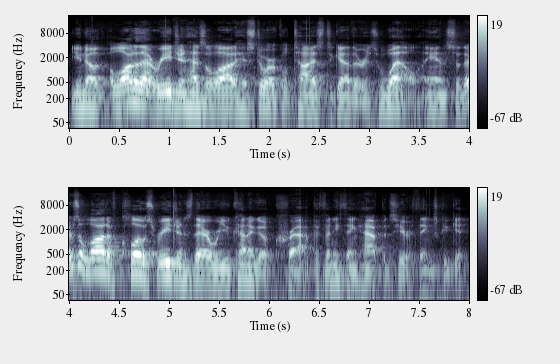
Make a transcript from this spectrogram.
you know, a lot of that region has a lot of historical ties together as well. And so there's a lot of close regions there where you kind of go, crap, if anything happens here, things could get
